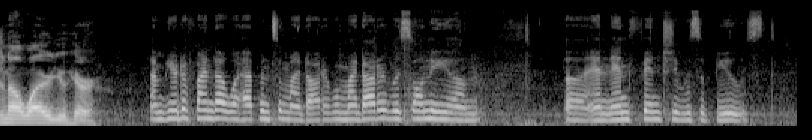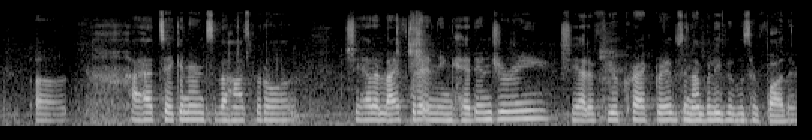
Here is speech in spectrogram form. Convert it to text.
Janell, why are you here? I'm here to find out what happened to my daughter. When my daughter was only um, uh, an infant, she was abused. Uh, I had taken her into the hospital. She had a life-threatening head injury. She had a few cracked ribs, and I believe it was her father.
